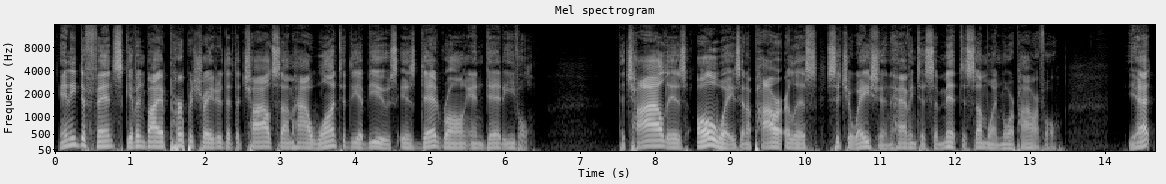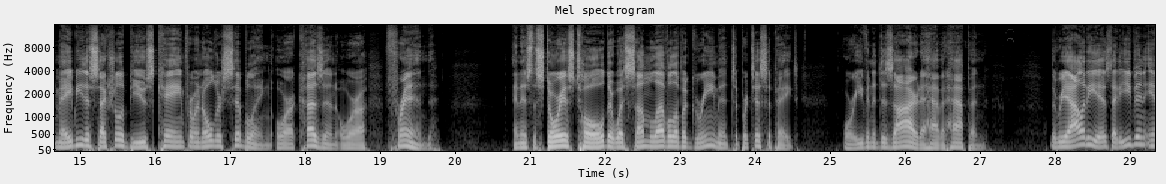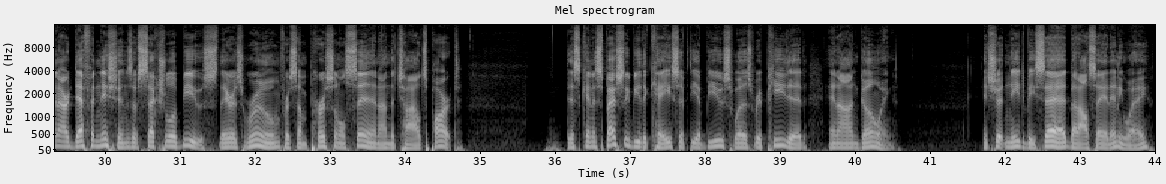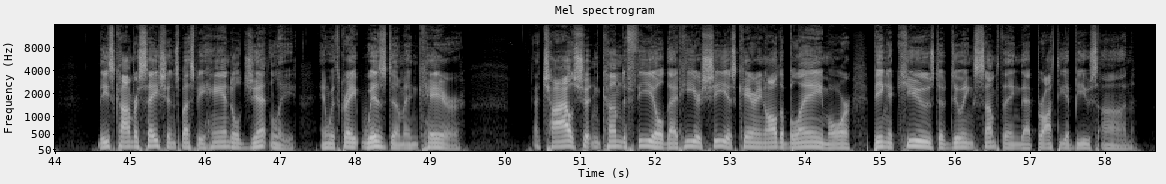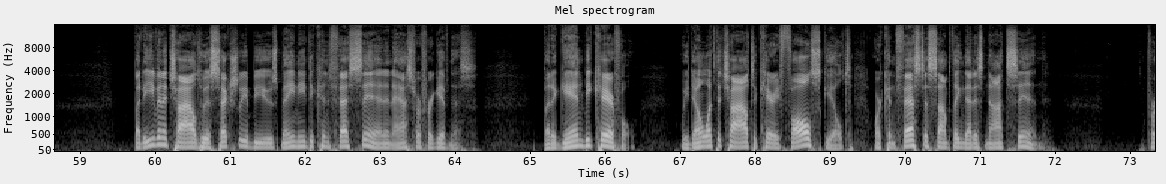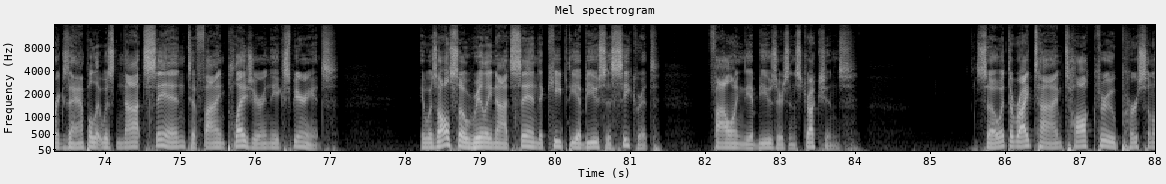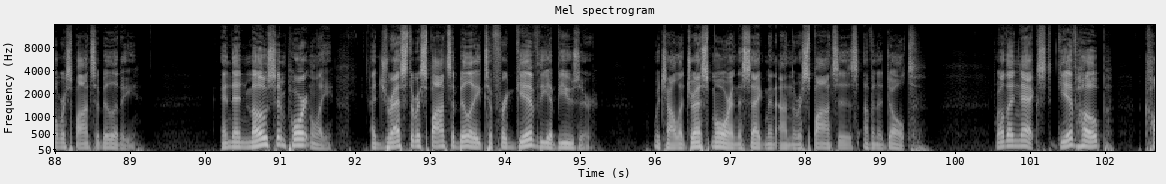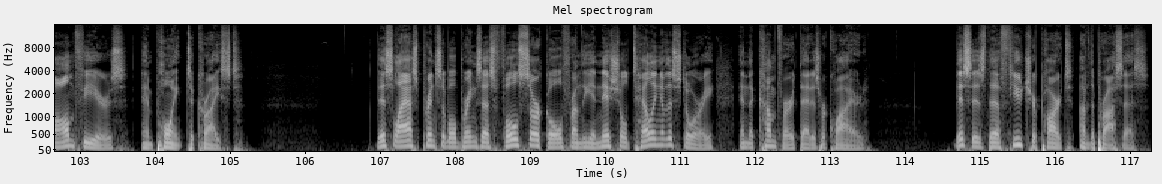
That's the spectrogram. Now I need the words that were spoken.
Any defense given by a perpetrator that the child somehow wanted the abuse is dead wrong and dead evil. The child is always in a powerless situation, having to submit to someone more powerful. Yet, maybe the sexual abuse came from an older sibling or a cousin or a friend. And as the story is told, there was some level of agreement to participate, or even a desire to have it happen. The reality is that even in our definitions of sexual abuse, there is room for some personal sin on the child's part. This can especially be the case if the abuse was repeated and ongoing. It shouldn't need to be said, but I'll say it anyway. These conversations must be handled gently and with great wisdom and care. A child shouldn't come to feel that he or she is carrying all the blame or being accused of doing something that brought the abuse on. But even a child who is sexually abused may need to confess sin and ask for forgiveness. But again, be careful. We don't want the child to carry false guilt or confess to something that is not sin. For example, it was not sin to find pleasure in the experience. It was also really not sin to keep the abuse a secret, following the abuser's instructions. So, at the right time, talk through personal responsibility. And then, most importantly, address the responsibility to forgive the abuser, which I'll address more in the segment on the responses of an adult. Well, then, next, give hope, calm fears, and point to Christ. This last principle brings us full circle from the initial telling of the story and the comfort that is required. This is the future part of the process.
